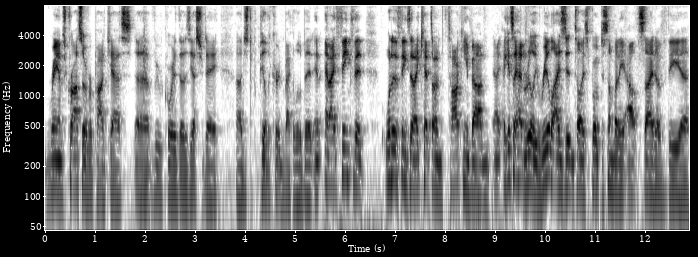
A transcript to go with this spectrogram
Rams crossover podcast. Uh, we recorded those yesterday, just to peel the curtain back a little bit. And and I think that one of the things that I kept on talking about, I, I guess I hadn't really realized it until I spoke to somebody outside of the. Uh,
